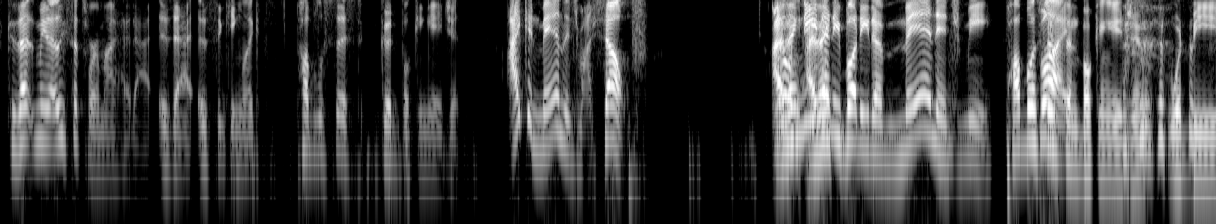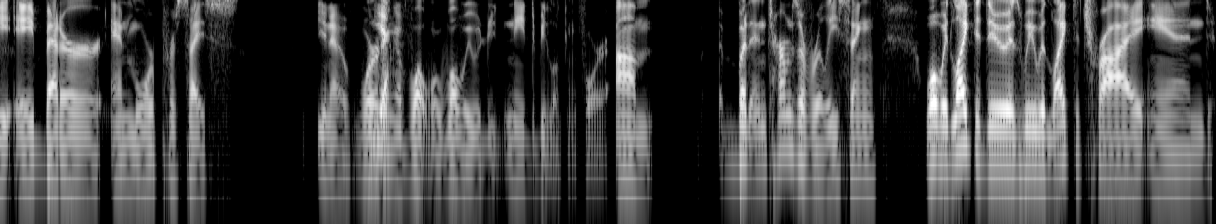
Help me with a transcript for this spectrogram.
because I mean at least that's where my head at is at is thinking like publicist, good booking agent. I can manage myself. I, I don't think- need I anybody to manage me. publicist But- and booking agent would be a better and more precise you know wording of what we- what we would need to be looking for um but in terms of releasing what we'd like to do is we would like to try and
